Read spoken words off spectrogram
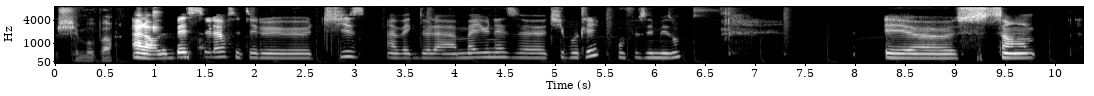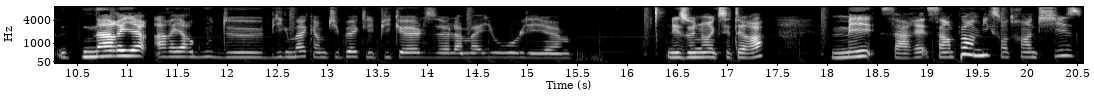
chez Mopa Alors, le best-seller, c'était le cheese avec de la mayonnaise chipotle qu'on faisait maison. Et c'est un, arrière, arrière-goût de Big Mac, un petit peu avec les pickles, la mayo, les, les oignons, etc. Mais ça c'est un peu un mix entre un cheese,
